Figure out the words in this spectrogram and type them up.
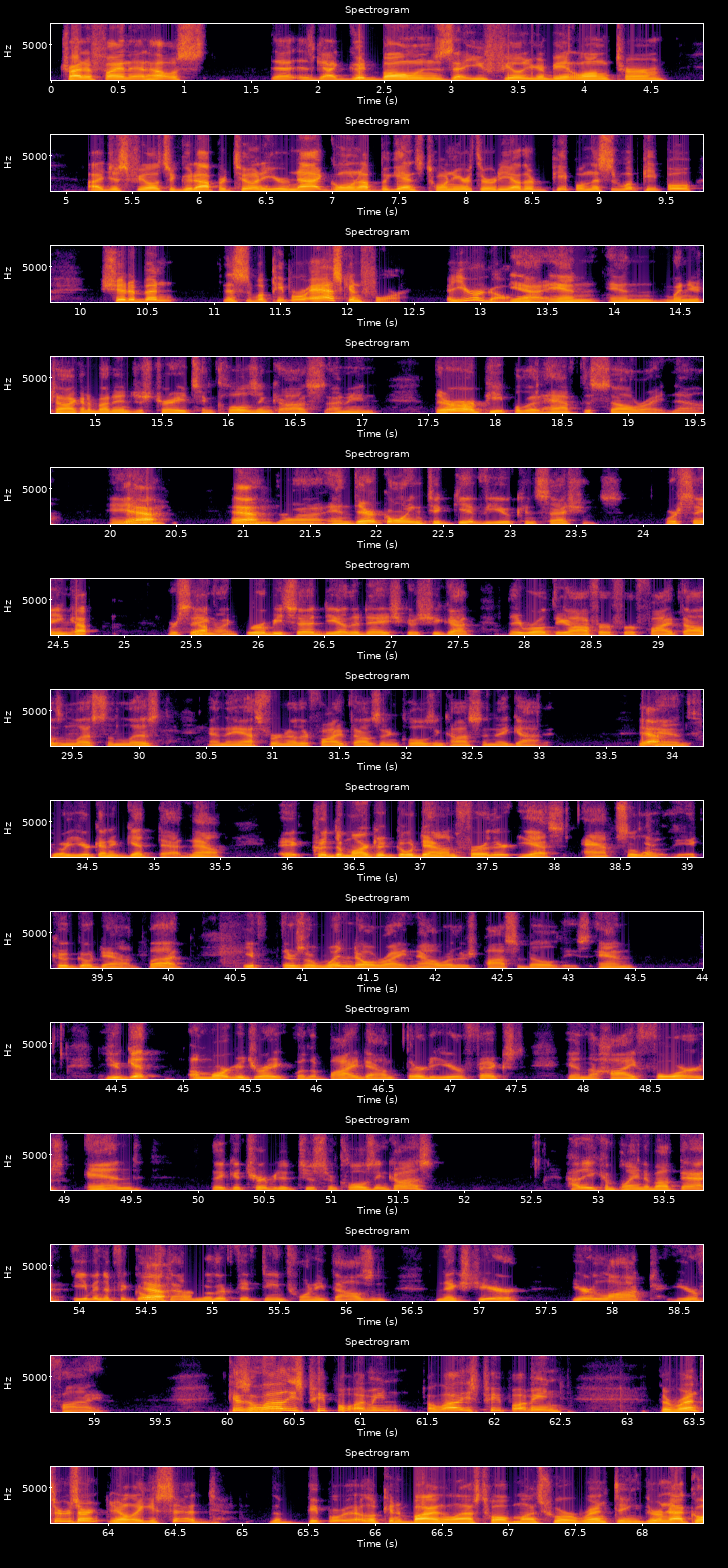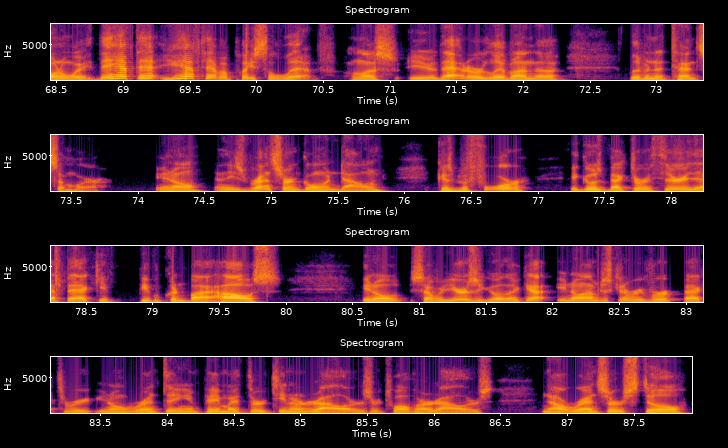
try to find that house that has got good bones that you feel you're to be in long term. I just feel it's a good opportunity. You're not going up against 20 or 30 other people. And this is what people should have been, this is what people were asking for a year ago. Yeah, and and when you're talking about interest rates and closing costs, I mean, there are people that have to sell right now. And, Yeah, yeah. and uh, and they're going to give you concessions. We're seeing it. Yep. We're seeing like Ruby said the other day. She goes, she got they wrote the offer for five thousand less than list, and they asked for another five thousand in closing costs, and they got it. Yeah. and so you're going to get that now. It could the market go down further? Yes, absolutely. It could go down, but if there's a window right now where there's possibilities, and you get a mortgage rate with a buy down 30 year fixed in the high fours and they contributed to some closing costs how do you complain about that even if it goes Yeah. down another 15 20,000 next year you're locked you're fine Because a lot of these people, I mean, a lot of these people, I mean, the renters aren't, you know, like you said, the people that are looking to buy in the last 12 months who are renting, they're not going away. They have to, ha- you have to have a place to live, unless either that or live on the, live in a tent somewhere, you know, and these rents aren't going down because before it goes back to our theory that back if people couldn't buy a house, you know, several years ago, like, yeah, you know, I'm just going to revert back to, re, you know, renting and pay my $1,300 or $1,200. Now rents are still,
